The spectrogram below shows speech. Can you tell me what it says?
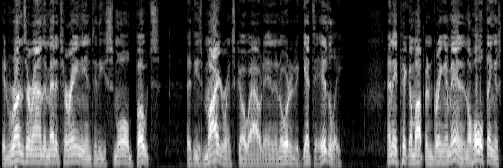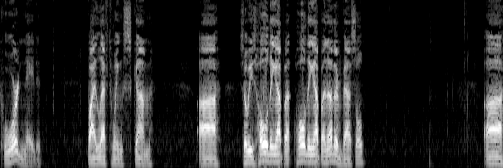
it runs around the Mediterranean to these small boats that these migrants go out in in order to get to Italy, and they pick them up and bring them in, and the whole thing is coordinated by left wing scum. Uh, so he's holding up a, holding up another vessel. Uh,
